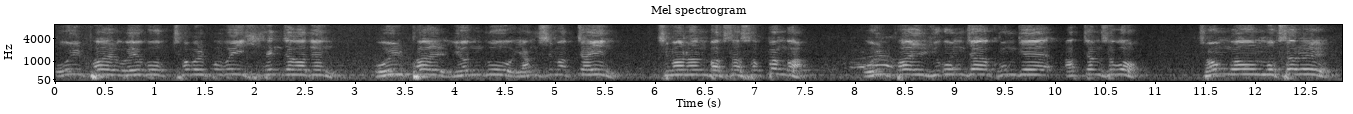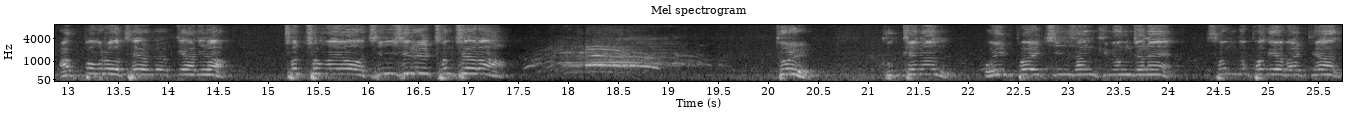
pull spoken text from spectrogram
5.18 왜곡 처벌법의 희생자가 된 5.18 연구 양심학자인 김한원 박사 석방과 5.18 유공자 공개 앞장서고 정광훈 목사를 악법으로 태울 게 아니라 초청하여 진실을 청취하라. 둘, 국회는 5.18 진상규명전에 성급하게 발표한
